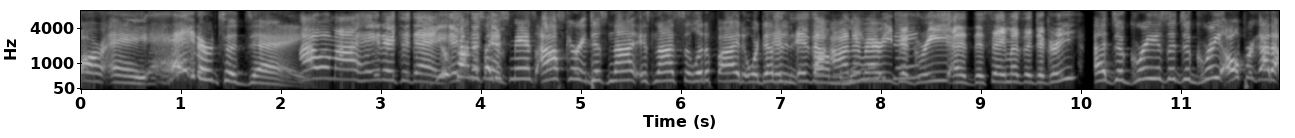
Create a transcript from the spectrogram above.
are a hater today. How am I a hater today? you trying to say this man's Oscar it does not It's not solidified or doesn't is an um, mean honorary degree uh, the same as a degree? A degree is a degree. Oprah got an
